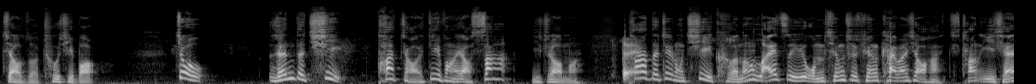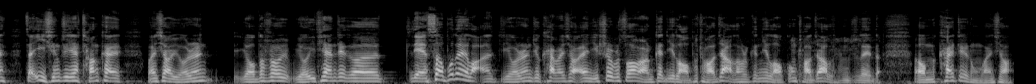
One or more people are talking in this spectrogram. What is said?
叫做出气包，就人的气，他找地方要撒，你知道吗？他的这种气可能来自于我们平时平时开玩笑哈，常以前在疫情之前常开玩笑，有人有的时候有一天这个脸色不对了，有人就开玩笑，哎，你是不是昨晚上跟你老婆吵架了，或者跟你老公吵架了什么之类的？呃，我们开这种玩笑，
